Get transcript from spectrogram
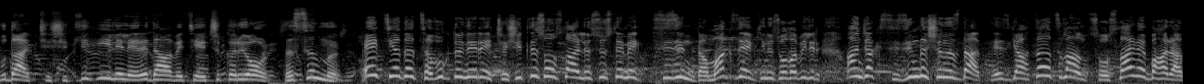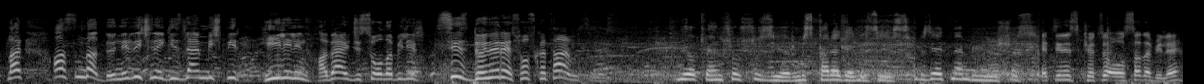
Bu da çeşitli hilelere davetiye çıkarıyor. Nasıl mı? Et ya da tavuk döneri çeşitli soslarla süslemek sizin damak zevkiniz olabilir. Ancak sizin dışınızda tezgahta atılan soslar ve baharatlar aslında dönerin içine gizlenmiş bir hilenin habercisi olabilir. Siz dönere sos katar mısınız? Yok ben sossuz yiyorum. Biz Karadenizliyiz. Biz etle büyümüşüz. Etiniz kötü olsa da bile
